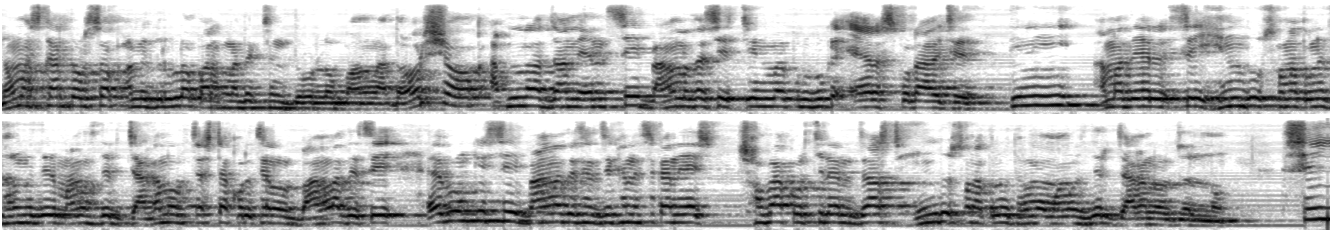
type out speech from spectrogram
নমস্কার দর্শক, আমি দুর্লভ আর আপনারা দেখছেন দুর্লভ বাংলা। দর্শক, আপনারা জানেন সেই বাংলাদেশে চিন্ময় প্রভুকে অ্যারেস্ট করা হয়েছে। তিনি আমাদের সেই হিন্দু সনাতনী ধর্মীদের মানুষদের জাগানোর চেষ্টা করেছেন বাংলাদেশে এবং কি সেই বাংলাদেশে যেখানে সেখানে সভা করছিলেন জাস্ট হিন্দু সনাতনী ধর্ম মানুষদের জাগানোর জন্য। সেই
